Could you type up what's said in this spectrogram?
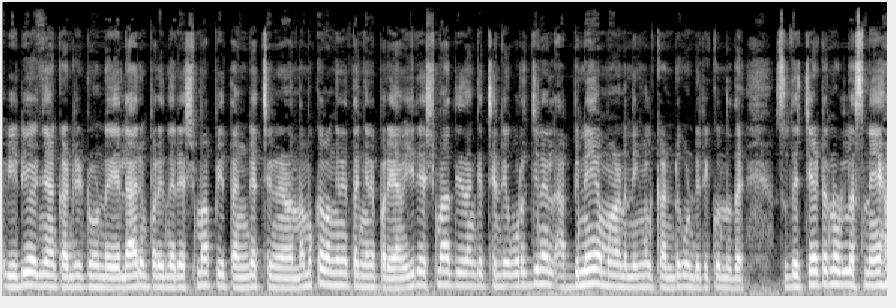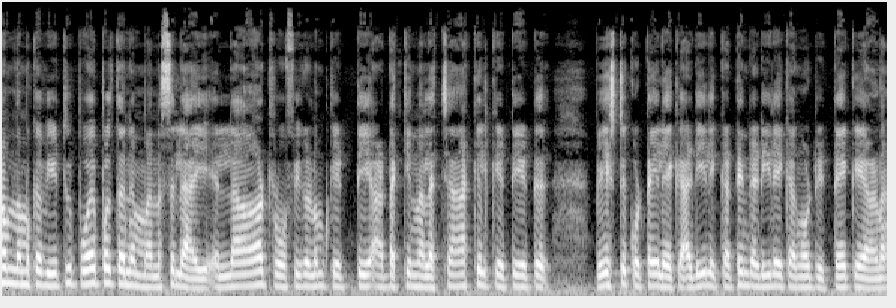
വീഡിയോ ഞാൻ കണ്ടിട്ടുണ്ട്. എല്ലാവരും പറയുന്ന രശ്മ പി തങ്കച്ചനാണ്. നമുക്കും അങ്ങനെ തന്നെ പറയാം. ഈ രശ്മ പി തങ്കച്ചന്റെ ഒറിജിനൽ അഭിനയമാണ് നിങ്ങൾ കണ്ടുകൊണ്ടിരിക്കുന്നത്. സുധിച്ചേട്ടനുള്ള സ്നേഹം നമുക്ക് വീട്ടിൽ പോയപ്പോൾ തന്നെ മനസ്സിലായി. എല്ലാ ട്രോഫികളും കെട്ടി അടക്കി നല്ല ചാക്കിൽ കെട്ടിയിട്ട് വേസ്റ്റ് കൊട്ടയിലേക്ക് അടിയിൽ കട്ടിന്റെ അടിയിലേക്ക് അങ്ങോട്ട് ഇട്ടേക്കുകയാണ്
